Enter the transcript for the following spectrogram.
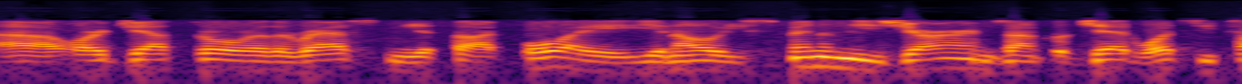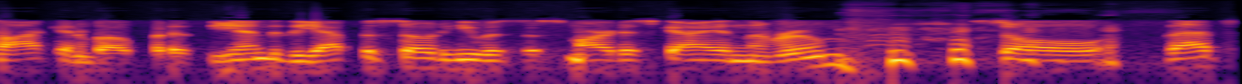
uh, or Jethro or the rest, and you thought, boy, you know, he's spinning these yarns, Uncle Jed. What's he talking about? But at the end of the episode, he was the smartest guy in the room. so that's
